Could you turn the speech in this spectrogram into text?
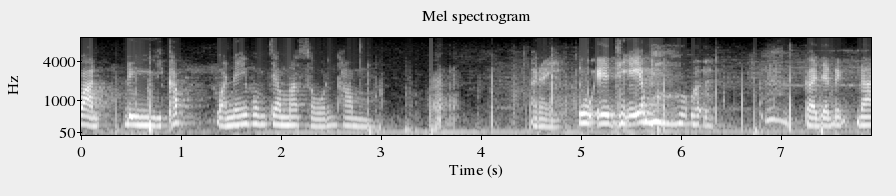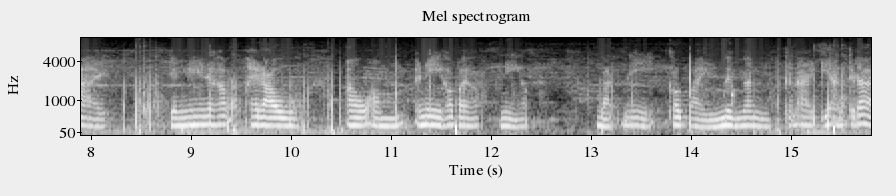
วัสดีครับ วันนี้ผมจะมาสอนทำอะไร ตู้ ATM ก็จะนึกได้ อย่างนี้นะครับ ให้เราเอาอันอันนี้เข้าไปครับ นี่ครับ บัตรนี่เข้าไปหนึ่งอันก็ได้กี่อันก็ได้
